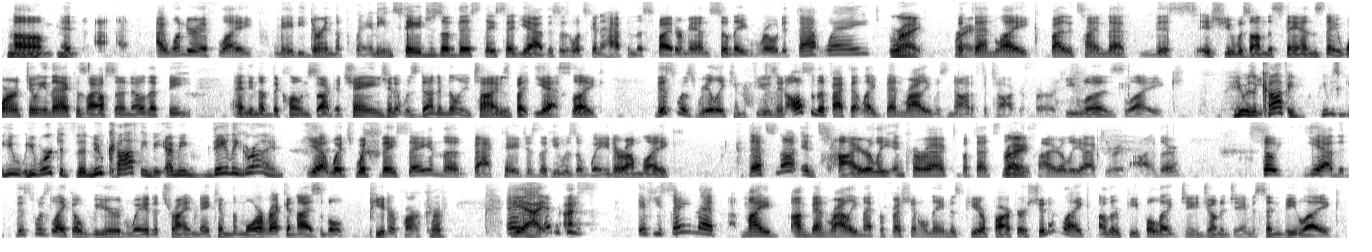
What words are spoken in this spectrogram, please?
Mm-hmm. Um, and I, I wonder if like maybe during the planning stages of this, they said, "Yeah, this is what's going to happen to Spider-Man," so they wrote it that way. right. But Right. then, like by the time that this issue was on the stands, they weren't doing that because I also know that the ending of the Clone Saga changed and it was done a million times. But yes, like this was really confusing. Also, the fact that like Ben Reilly was not a photographer; he was like. He was a coffee. He was he he worked at the new coffee. Be- I mean, daily grind. Yeah, which which they say in the back pages that he was a waiter. I'm like, that's not entirely incorrect, but that's not Right. entirely accurate either. So yeah, th- this was like a weird way to try and make him the more recognizable Peter Parker. And, Yeah, and if, he's, if he's saying that my I'm Ben Reilly, my professional name is Peter Parker, shouldn't like other people like J. Jonah Jameson be like,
